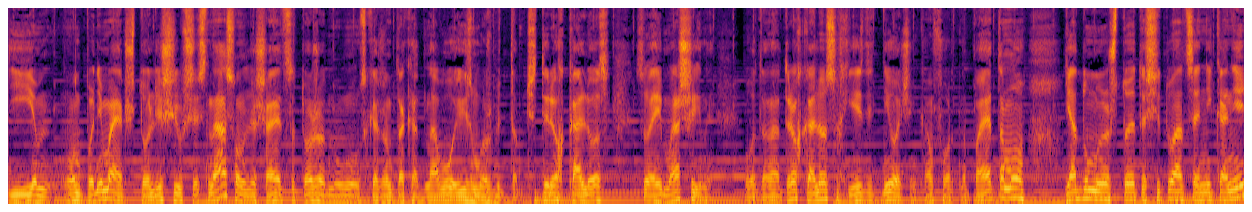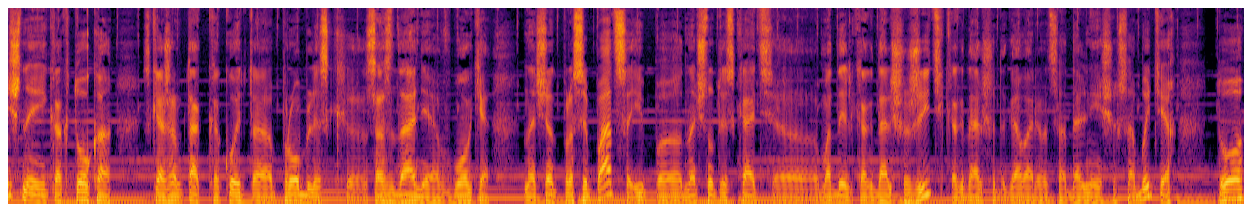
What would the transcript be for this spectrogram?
И он понимает, что лишившись нас, он лишается тоже, ну, скажем так, одного из, может быть, там, четырех колес своей машины. Вот, а на трех колесах ездить не очень комфортно. Поэтому я думаю, что эта ситуация не конечная, и как только, скажем так, какой-то проблеск создания в МОКе начнет просыпаться и по, начнут искать э, модель, как дальше жить, как дальше договариваться о дальнейших событиях, то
